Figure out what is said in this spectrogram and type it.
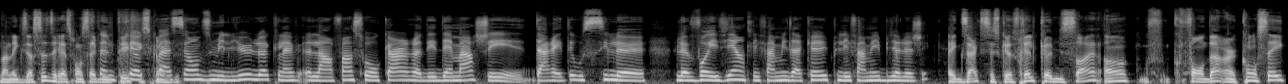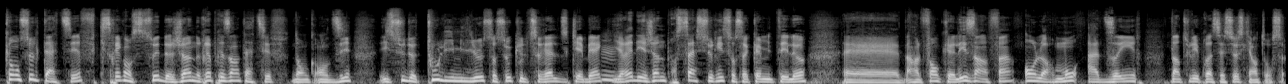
dans l'exercice des responsabilités. C'est une préoccupation du milieu, là, que l'enfant soit au cœur des démarches et d'arrêter aussi le, le va-et-vient entre les familles d'accueil puis les familles biologiques. Exact, c'est ce que ferait le commissaire en fondant un conseil consultatif qui serait constitué de jeunes représentatifs. Donc, on dit issus de tous les milieux socioculturels du Québec. Il y aurait des jeunes pour s'assurer sur ce comité-là, euh, dans le fond, que les enfants ont leur mot à dire dans tous les processus qui entourent ça.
